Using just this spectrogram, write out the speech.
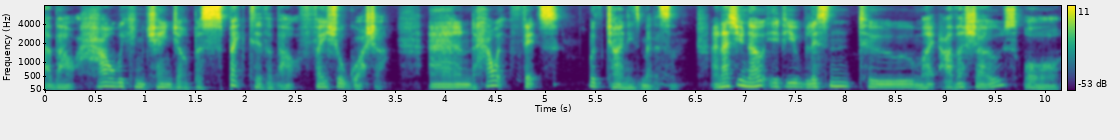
about how we can change our perspective about facial guasha and how it fits with Chinese medicine. And as you know, if you've listened to my other shows or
